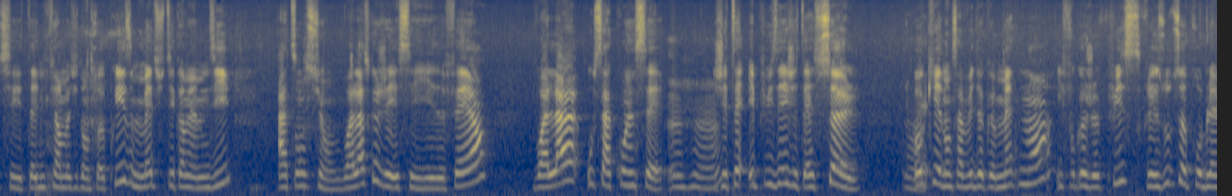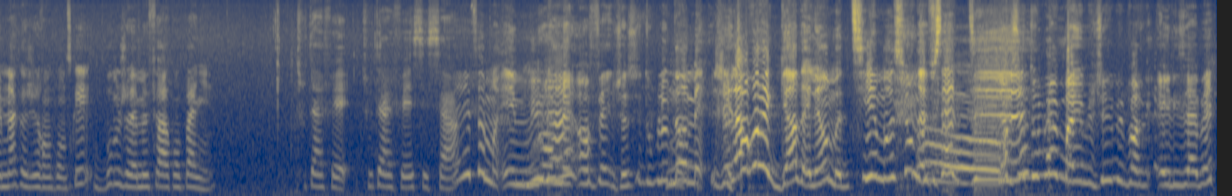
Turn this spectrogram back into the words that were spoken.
c'était une fermeture d'entreprise, mais tu t'es quand même dit, attention, voilà ce que j'ai essayé de faire, voilà où ça coinçait. Mhm. J'étais épuisée, j'étais seule. Ouais. Ok, donc ça veut dire que maintenant, il faut que je puisse résoudre ce problème-là que j'ai rencontré. Boum, je vais me faire accompagner. Tout à fait, tout à fait, c'est ça. Elle est tellement émue Non, là. mais en fait, je suis doublement. Non, mais je la regarde, elle est en mode petit émotion de Oh. Je suis doublement émue par Elisabeth,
